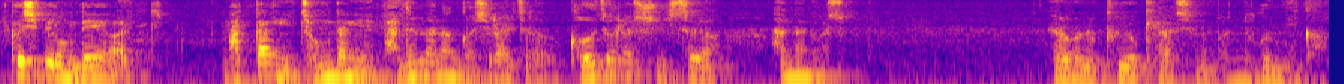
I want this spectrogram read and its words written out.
그것이 비록 내가 마땅히 정당히 받을 만한 것이라 할지라도 거절할 수 있어야 한다는 것입니다. 여러분을 부욕해 하시는 분 누굽니까?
